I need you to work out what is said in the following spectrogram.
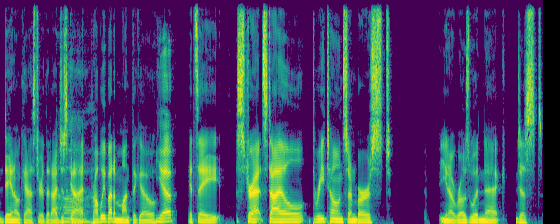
Danocaster that I just Ah. got probably about a month ago. Yep. It's a Strat style three tone sunburst, you know, rosewood neck, just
